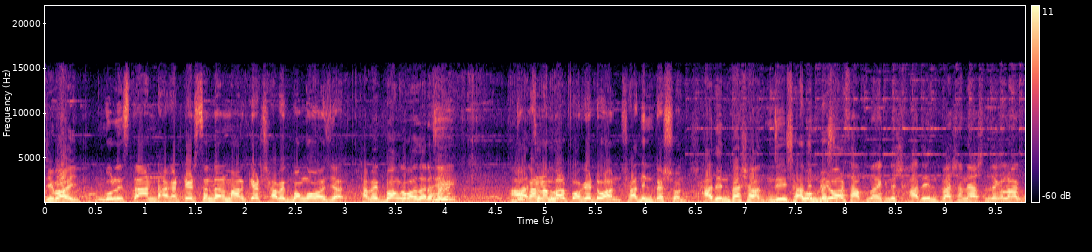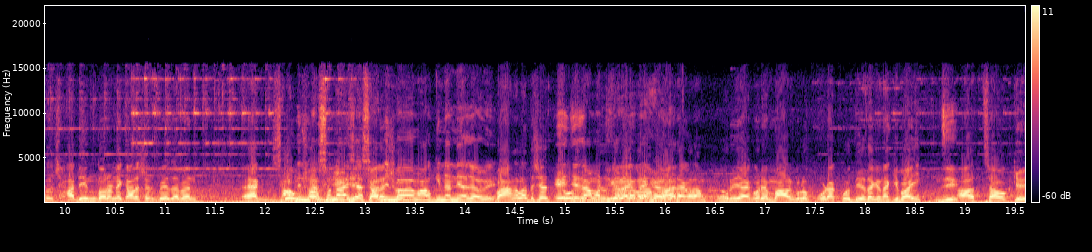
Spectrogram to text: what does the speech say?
জি ভাই। Gulistan Dhaka trade centre market সাবেক বঙ্গবাজার। সাবেক বঙ্গবাজার হ্যাঁ? দোকান আচ্ছা, number pocket one Swadhin fashion Swadhin fashion জি, স্বাধীন। ভিউয়ার্স আপনারা কিন্তু স্বাধীন ফ্যাশনে আসলে গেলাম একদম স্বাধীন ধরনের কালেকশন পেয়ে যাবেন। একদম। মাল কিনা নেওয়া যাবে। বাংলাদেশের এই যে আমার ঠিকানা বাইরে গেলাম কুরিয়া করে মালগুলো প্রোডাক্ট করে দিয়ে থাকে নাকি ভাই? জি। আচ্ছা ওকে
